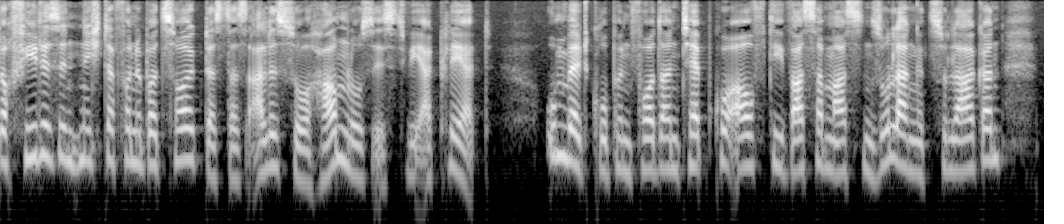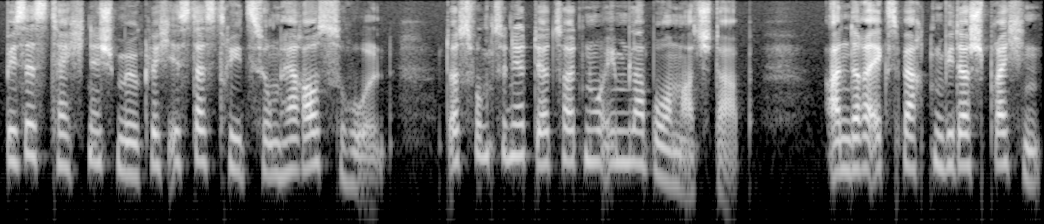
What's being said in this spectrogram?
Doch viele sind nicht davon überzeugt, dass das alles so harmlos ist, wie erklärt. Umweltgruppen fordern TEPCO auf, die Wassermassen so lange zu lagern, bis es technisch möglich ist, das Tritium herauszuholen. Das funktioniert derzeit nur im Labormaßstab. Andere Experten widersprechen.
